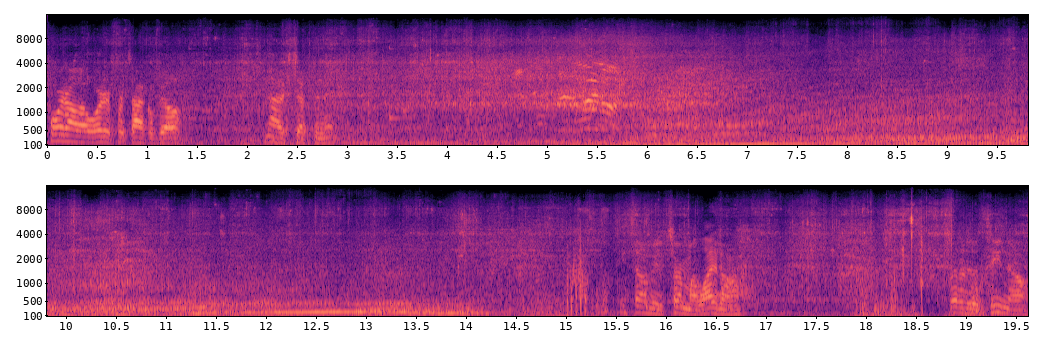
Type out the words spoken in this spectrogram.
Four dollar order for Taco Bell. Not accepting it. He told me to turn my light on. Little does he know.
